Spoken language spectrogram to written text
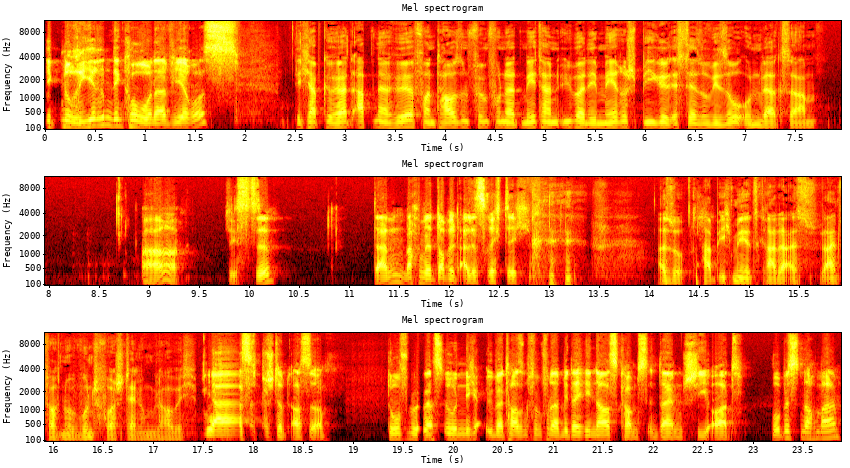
Ignorieren den Coronavirus. Ich habe gehört, ab einer Höhe von 1500 Metern über dem Meeresspiegel ist der sowieso unwirksam. Ah, siehst du? Dann machen wir doppelt alles richtig. Also habe ich mir jetzt gerade als einfach nur Wunschvorstellung, glaube ich. Ja, das ist bestimmt auch so. Doof nur, dass du nicht über 1500 Meter hinauskommst in deinem Skiort. Wo bist du nochmal?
